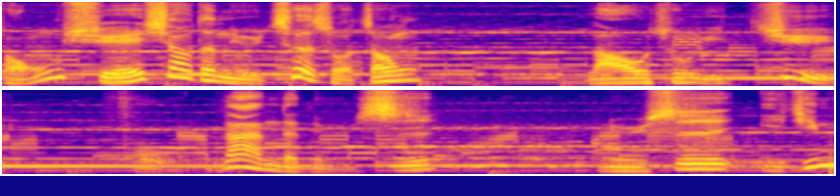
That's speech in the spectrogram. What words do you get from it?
从学校的女厕所中。捞出一具腐烂的女尸，女尸已经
